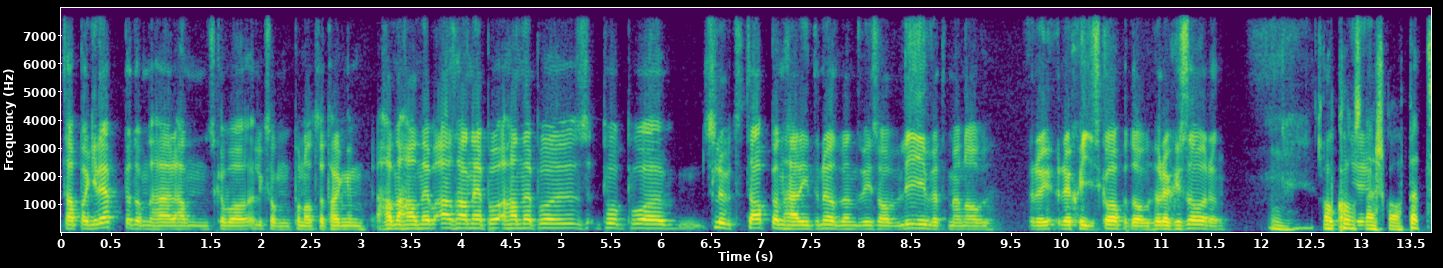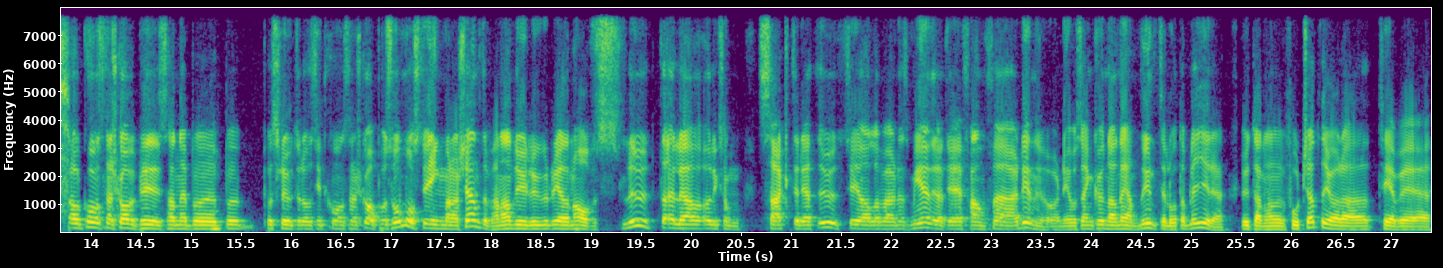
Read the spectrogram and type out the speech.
tappa greppet om det här. Han ska vara liksom på något sätt, han, han, han, är, alltså han är, på, han är på, på, på sluttappen här, inte nödvändigtvis av livet men av re, regiskapet, av regissören mm. Och konstnärskapet. Av konstnärskapet, precis. Han är på, på, på slutet av sitt konstnärskap. Och så måste ju Ingmar ha känt det. för Han hade ju redan avslutat, eller liksom sagt det rätt ut till alla världens medier att jag är fan färdig nu hörni. Och sen kunde han ändå inte låta bli det. Utan han fortsatte göra tv,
